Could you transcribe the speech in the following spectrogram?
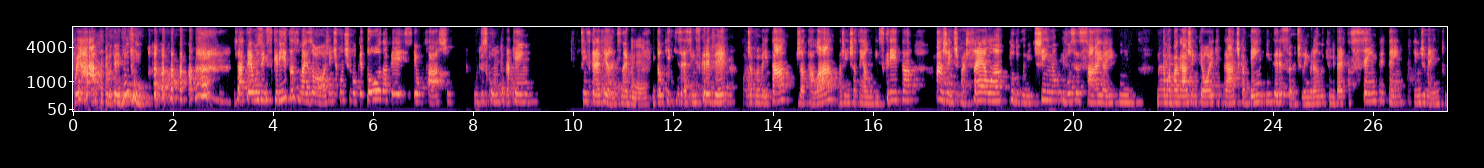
foi rápido, fez um zoom. Já temos inscritas, mas ó, a gente continua, porque toda vez eu faço o desconto para quem se inscreve antes, né, Bru? É. Então, quem quiser se inscrever, pode aproveitar, já está lá, a gente já tem aluna inscrita, a gente parcela, tudo bonitinho, e você sai aí com né, uma bagagem teórica e prática bem interessante. Lembrando que o Liberta sempre tem atendimento.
